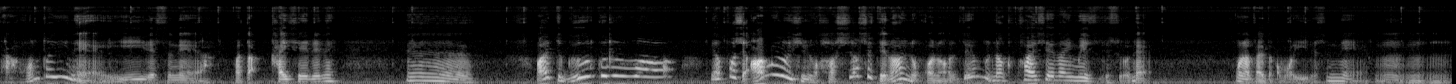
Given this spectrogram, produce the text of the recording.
あ、ほんといいね。いいですね。あ、また、快晴でね。うん。あえて Google は、やっぱし雨の日には走らせてないのかな？全部なんか快晴なイメージですよね。この辺りとかもいいですね。うんうん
